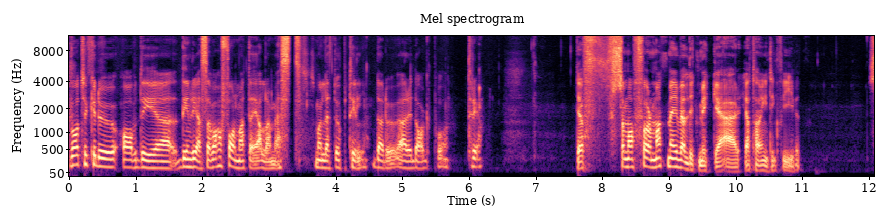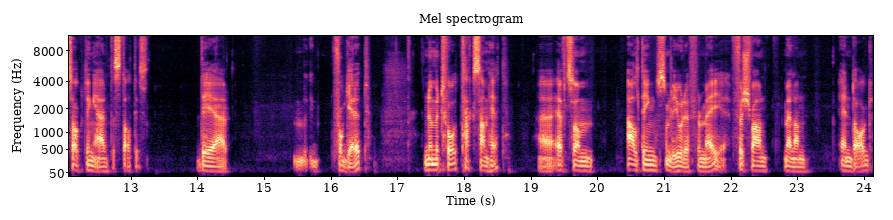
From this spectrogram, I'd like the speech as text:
Vad tycker du av det, din resa? Vad har format dig allra mest? Som har lett upp till där du är idag på tre? Det som har format mig väldigt mycket är, jag tar ingenting för givet. Saker och ting är inte statiskt. Det är, forget it. Nummer två, tacksamhet. Eh, eftersom allting som det gjorde för mig försvann mellan en dag.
